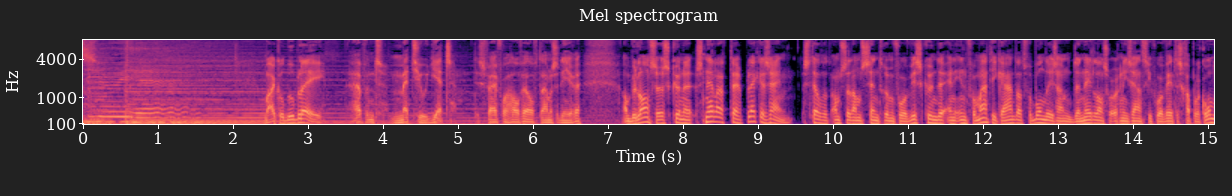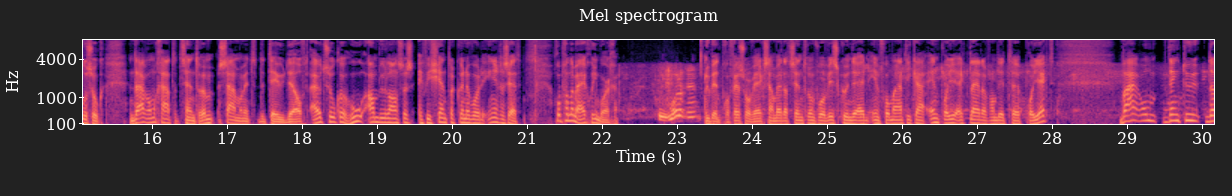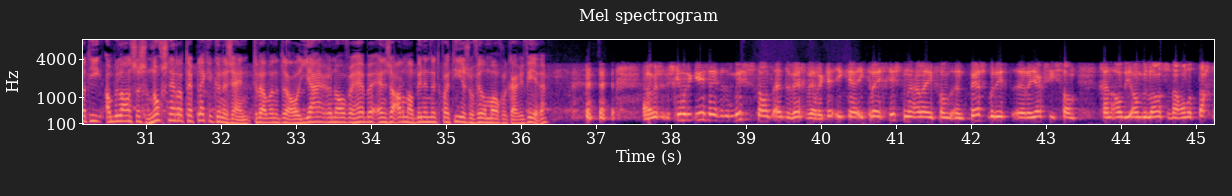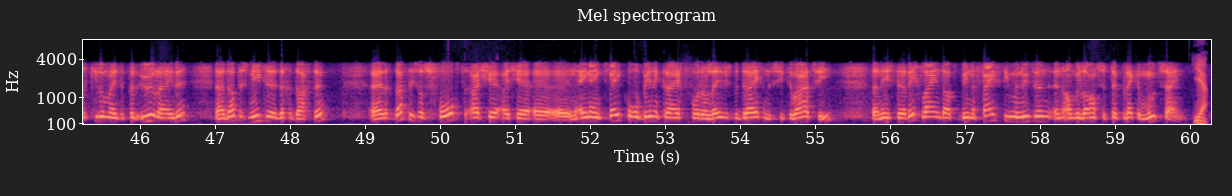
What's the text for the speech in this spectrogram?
Met you yet. Michael Bublé, Haven't Met You Yet. Het is vijf voor half elf, dames en heren. Ambulances kunnen sneller ter plekke zijn, stelt het Amsterdam Centrum voor Wiskunde en Informatica, dat verbonden is aan de Nederlandse Organisatie voor Wetenschappelijk Onderzoek. En daarom gaat het centrum samen met de TU Delft uitzoeken hoe ambulances efficiënter kunnen worden ingezet. Rob van der Meij, goedemorgen. Goedemorgen. U bent professor werkzaam bij dat Centrum voor Wiskunde en Informatica en projectleider van dit eh, project. Waarom denkt u dat die ambulances nog sneller ter plekke kunnen zijn... terwijl we het er al jaren over hebben en ze allemaal binnen het kwartier zoveel mogelijk arriveren? Nou, mis- misschien moet ik eerst even de misverstand uit de weg werken. Ik, eh, ik kreeg gisteren alleen van een persbericht eh, reacties van... gaan al die ambulances naar 180 km per uur rijden? Nou, dat is niet eh, de gedachte. De gedachte is als volgt. Als je, als je een 112-call binnenkrijgt voor een levensbedreigende situatie... dan is de richtlijn dat binnen 15 minuten een ambulance ter plekke moet zijn. Ja.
